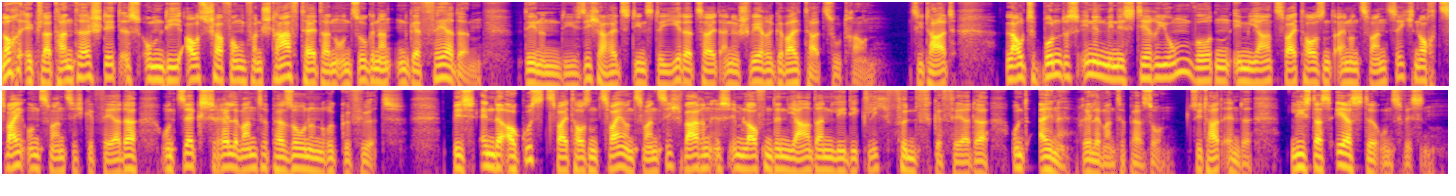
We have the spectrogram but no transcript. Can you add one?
Noch eklatanter steht es um die Ausschaffung von Straftätern und sogenannten Gefährdern, denen die Sicherheitsdienste jederzeit eine schwere Gewalttat zutrauen. Zitat Laut Bundesinnenministerium wurden im Jahr 2021 noch 22 Gefährder und sechs relevante Personen rückgeführt. Bis Ende August 2022 waren es im laufenden Jahr dann lediglich fünf Gefährder und eine relevante Person. Zitat Ende. Ließ das erste uns wissen.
